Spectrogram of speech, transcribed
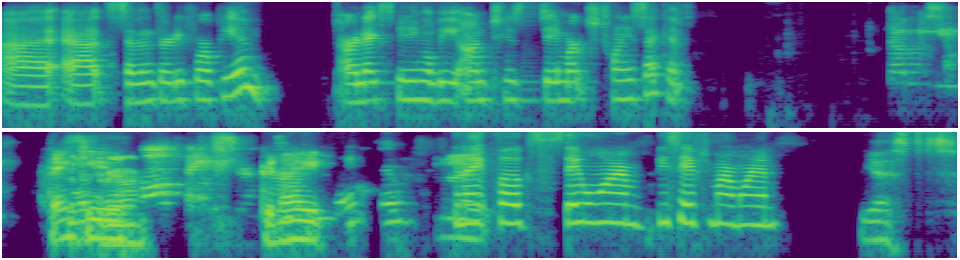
uh, at 7.34 p.m. Our next meeting will be on Tuesday, March 22nd. Thank you. Good night. Thank you. Good night, folks. Stay warm. Be safe tomorrow morning. Yes.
